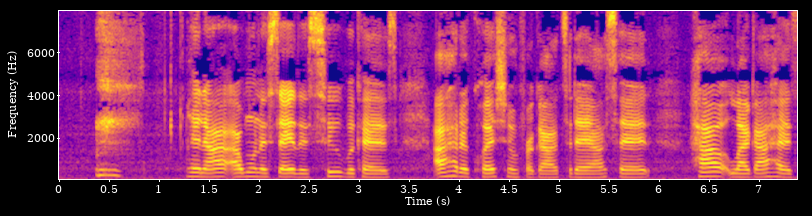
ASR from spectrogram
and I I want to say this too because I had a question for God today. I said how like I had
